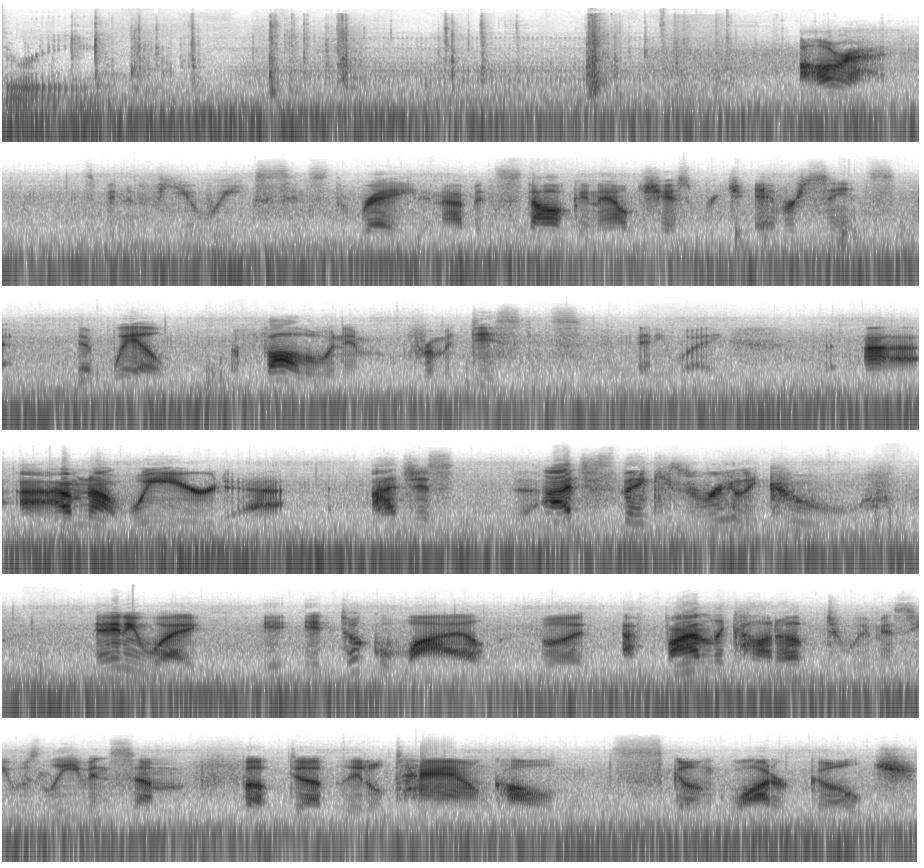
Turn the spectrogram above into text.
three. All right. It's been a few weeks since the raid, and I've been stalking Al Chestbreach ever since. Uh, well, following him from a distance, anyway. I, I I'm not weird. I, I just I just think he's really cool. Anyway, it, it took a while, but I finally caught up to him as he was leaving some fucked up little town called Skunkwater Gulch.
